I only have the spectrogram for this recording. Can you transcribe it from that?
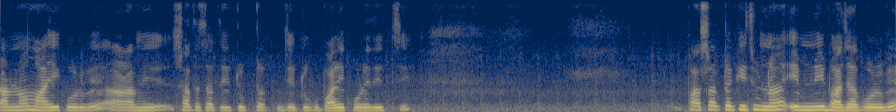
রান্নাও মাই করবে, আর আমি সাথে সাথে টুকটাক যেটুকু পারি করে দিচ্ছি। পাঁচ শাকটা কিছু না, এমনি ভাজা করবে।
